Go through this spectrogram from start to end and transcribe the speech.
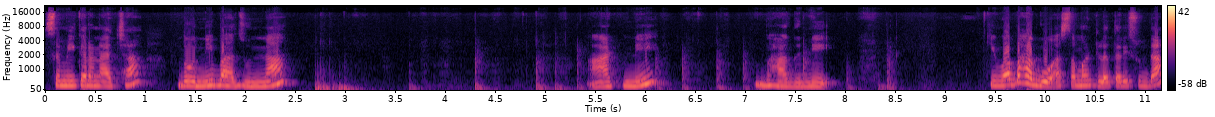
समीकरणाच्या दोन्ही बाजूंना आठने भागणे. किंवा भागू असं म्हटलं तरी सुद्धा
